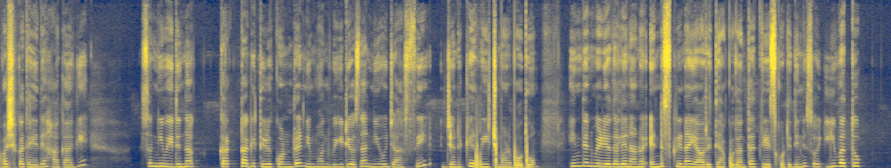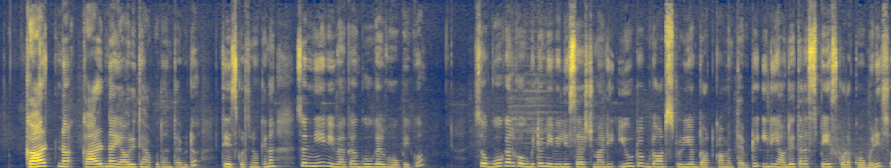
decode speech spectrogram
ಅವಶ್ಯಕತೆ ಇದೆ. ಹಾಗಾಗಿ ಸೊ ನೀವು ಇದನ್ನು ಕರೆಕ್ಟಾಗಿ ತಿಳ್ಕೊಂಡ್ರೆ ನಿಮ್ಮ ಒಂದು ವೀಡಿಯೋಸ್ನ ನೀವು ಜಾಸ್ತಿ ಜನಕ್ಕೆ ರೀಚ್ ಮಾಡ್ಬೋದು. ಹಿಂದಿನ ವೀಡಿಯೋದಲ್ಲಿ ನಾನು ಎಂಡ್ ಸ್ಕ್ರೀನ ಯಾವ ರೀತಿ ಹಾಕೋದು ಅಂತ ತಿಳಿಸ್ಕೊಟ್ಟಿದ್ದೀನಿ. ಸೊ ಇವತ್ತು ಕಾರ್ಡ್ನ ಕಾರ್ಡ್ನ ಯಾವ ರೀತಿ ಹಾಕೋದು ಅಂತ ಹೇಳ್ಬಿಟ್ಟು ತಿಳಿಸ್ಕೊಡ್ತೀನಿ ಓಕೆನಾ ಸೊ ನೀವು ಇವಾಗ ಗೂಗಲ್ಗೆ ಹೋಗಬೇಕು. ಸೊ ಗೂಗಲ್ಗೆ ಹೋಗ್ಬಿಟ್ಟು ನೀವು ಇಲ್ಲಿ ಸರ್ಚ್ ಮಾಡಿ YouTube dot studio dot com ಅಂತ ಹೇಳ್ಬಿಟ್ಟು ಇಲ್ಲಿ ಯಾವುದೇ ಥರ ಸ್ಪೇಸ್ ಕೊಡೋಕ್ಕೆ ಹೋಗಬೇಡಿ. ಸೊ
